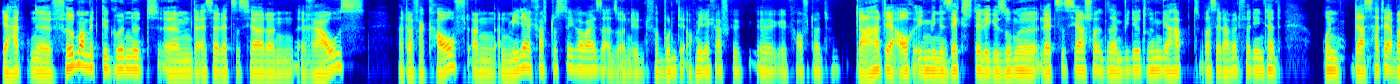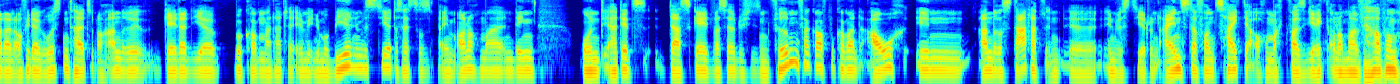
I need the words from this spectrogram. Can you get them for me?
er hat eine Firma mitgegründet, ähm, da ist er letztes Jahr dann raus hat er verkauft an, an Mediakraft lustigerweise, also an den Verbund, der auch Mediakraft ge äh, gekauft hat. Da hat er auch irgendwie eine sechsstellige Summe letztes Jahr schon in seinem Video drin gehabt, was er damit verdient hat. Und das hat er aber dann auch wieder größtenteils und auch andere Gelder, die er bekommen hat, hat er irgendwie in Immobilien investiert. Das heißt, das ist bei ihm auch nochmal ein Ding. Und er hat jetzt das Geld, was er durch diesen Firmenverkauf bekommen hat, auch in andere Startups in, äh, investiert. Und eins davon zeigt er auch und macht quasi direkt auch nochmal Werbung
